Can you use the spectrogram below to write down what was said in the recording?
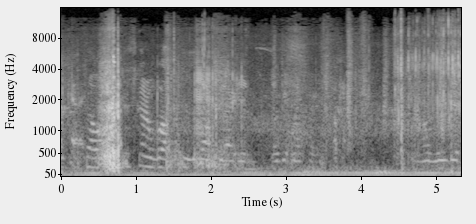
Okay. So I'm just gonna walk through the backyard and go get my purse. Okay. I'll leave this.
